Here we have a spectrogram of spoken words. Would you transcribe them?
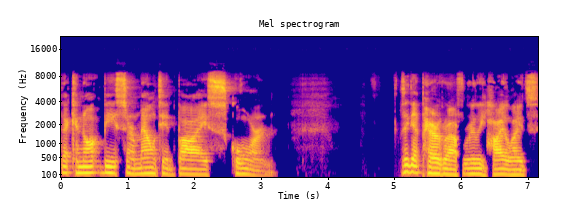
that cannot be surmounted by scorn. I think that paragraph really highlights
